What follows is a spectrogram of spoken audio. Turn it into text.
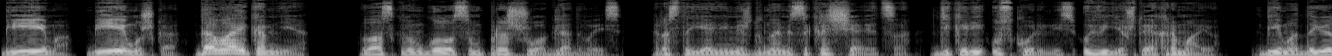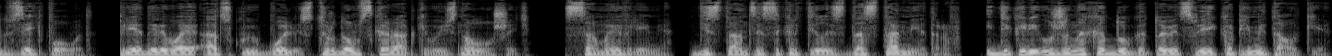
«Бима, Бимушка, давай ко мне!» Ласковым голосом прошу, оглядываясь. Расстояние между нами сокращается. Дикари ускорились, увидев, что я хромаю. Бима дает взять повод. Преодолевая адскую боль, с трудом вскарабкиваюсь на лошадь. Самое время. Дистанция сократилась до ста метров, и дикари уже на ходу готовят свои копьеметалки.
